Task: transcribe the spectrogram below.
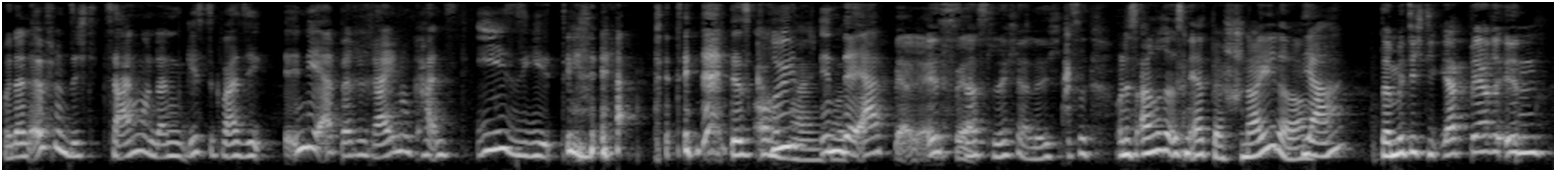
Und dann öffnen sich die Zangen und dann gehst du quasi in die Erdbeere rein und kannst easy den das Oh Grün mein in Gott. der Erdbeere Ist das lächerlich? Und das andere ist ein Erdbeerschneider. Ja. Damit ich die Erdbeere in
